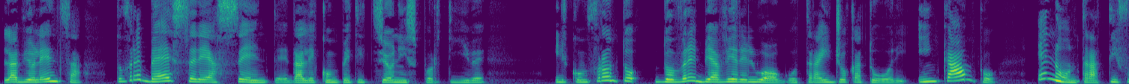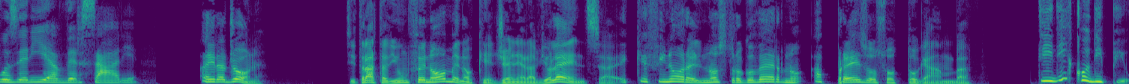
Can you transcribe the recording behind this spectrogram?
La violenza dovrebbe essere assente dalle competizioni sportive. Il confronto dovrebbe avere luogo tra i giocatori in campo e non tra tifoserie avversarie. Hai ragione. Si tratta di un fenomeno che genera violenza e che finora il nostro governo ha preso sotto gamba. Ti dico di più.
